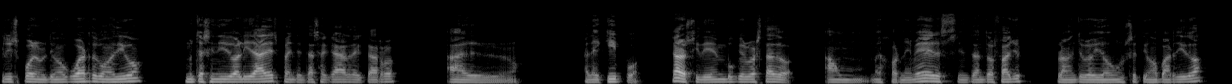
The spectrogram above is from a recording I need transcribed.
Chris Paul en el último cuarto, como digo, muchas individualidades para intentar sacar del carro al, al equipo. Claro, si Devin Booker hubiera estado a un mejor nivel, sin tantos fallos, pues probablemente hubiera ido un séptimo partido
